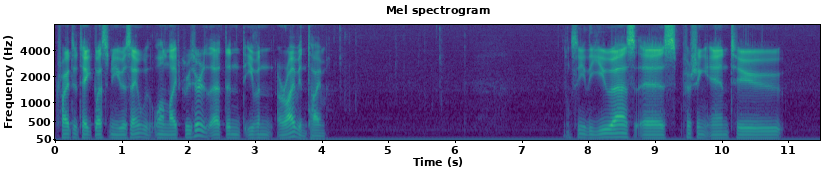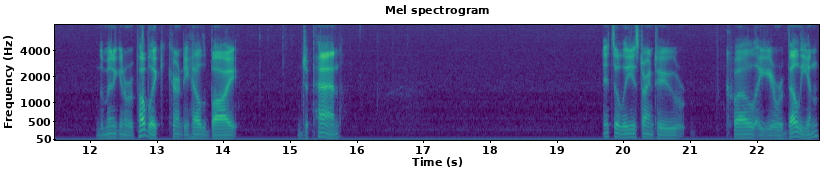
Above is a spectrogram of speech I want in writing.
tried to take Western USA with one light cruiser that didn't even arrive in time. see, the US is pushing into Dominican Republic, currently held by Japan. Italy is trying to quell a rebellion.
